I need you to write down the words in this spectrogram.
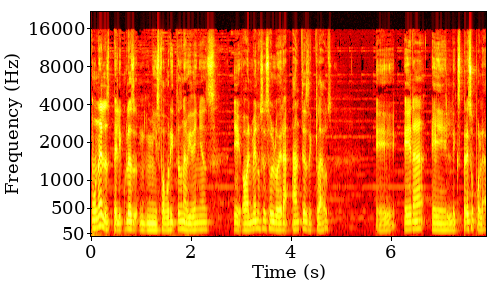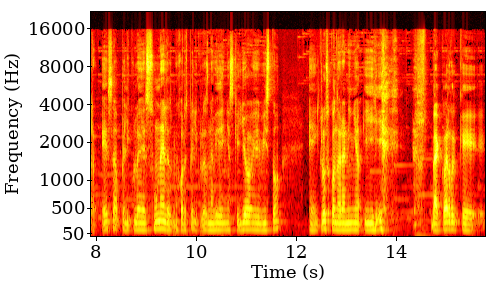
Una de las películas, mis favoritas navideñas, eh, o al menos eso lo era antes de Klaus, eh, era El Expreso Polar. Esa película es una de las mejores películas navideñas que yo he visto, eh, incluso cuando era niño. Y me acuerdo que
